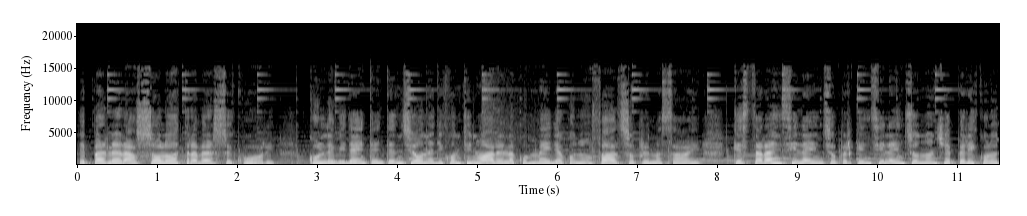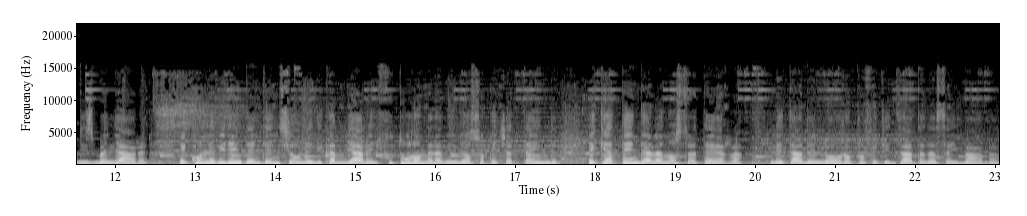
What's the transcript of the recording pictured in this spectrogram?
e parlerà solo attraverso i cuori, con l'evidente intenzione di continuare la commedia con un falso Premasai, che starà in silenzio perché in silenzio non c'è pericolo di sbagliare, e con l'evidente intenzione di cambiare il futuro meraviglioso che ci attende e che attende alla nostra terra, l'età dell'oro profetizzata da Sai Baba.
